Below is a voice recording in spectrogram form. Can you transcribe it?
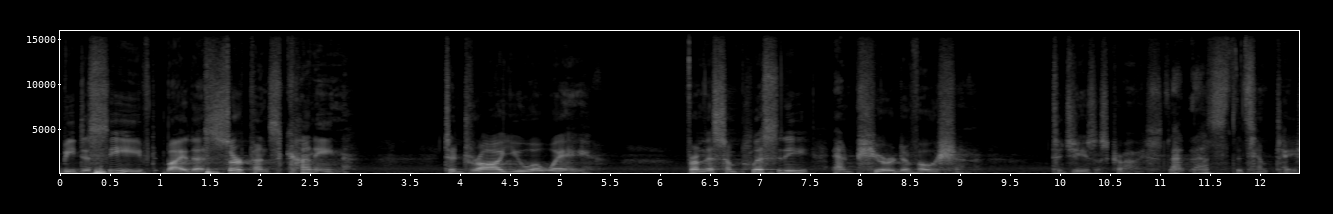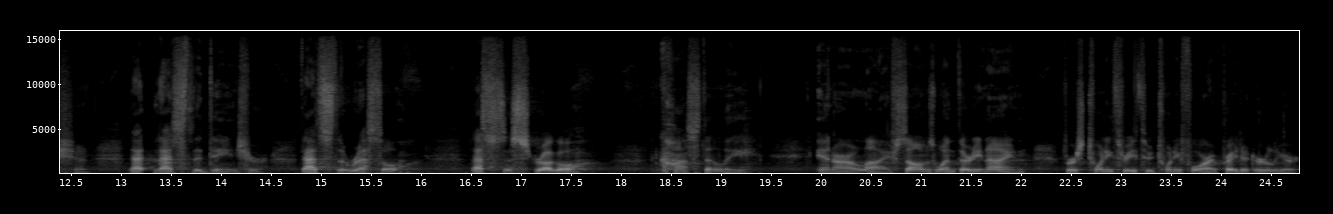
be deceived by the serpent's cunning to draw you away from the simplicity and pure devotion to Jesus Christ. That, that's the temptation. That, that's the danger. That's the wrestle. That's the struggle constantly in our life. Psalms 139, verse 23 through 24, I prayed it earlier.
